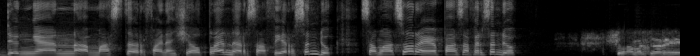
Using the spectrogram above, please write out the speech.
dengan Master Financial Planner Safir Senduk. Selamat sore Pak Safir Senduk. Selamat sore.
